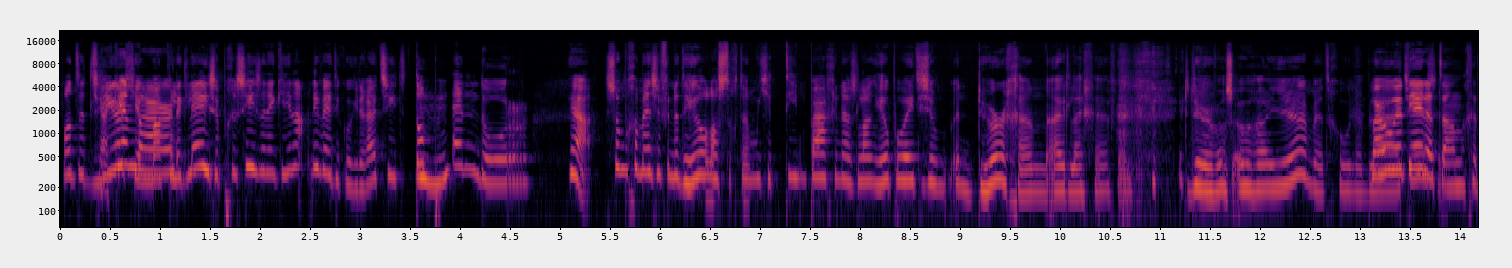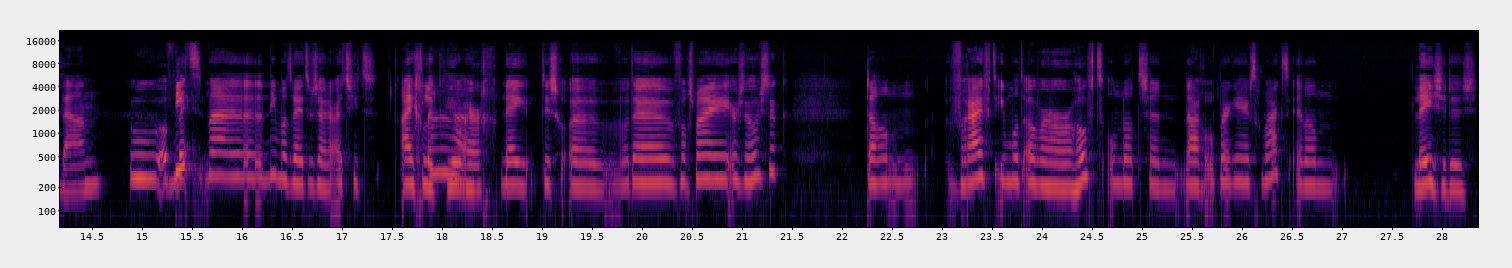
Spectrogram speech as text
Want het leert je makkelijk lezen. Precies, dan denk je, nou, nu weet ik hoe je eruit ziet. Top Mhm. en door. ja. Sommige mensen vinden het heel lastig. Dan moet je tien pagina's lang heel poëtisch een, een deur gaan uitleggen. Van, de deur was oranje met groene blaadjes. Maar hoe heb jij dat dan gedaan? Hoe, of Niet, maar eh, niemand weet hoe zij eruit ziet. Eigenlijk Ah. heel erg. Nee, het is eh, wat, eh, volgens mij eerste hoofdstuk. Dan wrijft iemand over haar hoofd omdat ze een nare opmerking heeft gemaakt. En dan lees je dus.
